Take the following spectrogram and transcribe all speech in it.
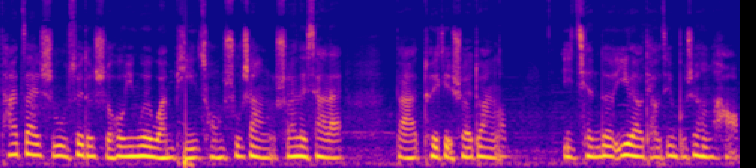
他在十五岁的时候，因为顽皮从树上摔了下来，把腿给摔断了。以前的医疗条件不是很好，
